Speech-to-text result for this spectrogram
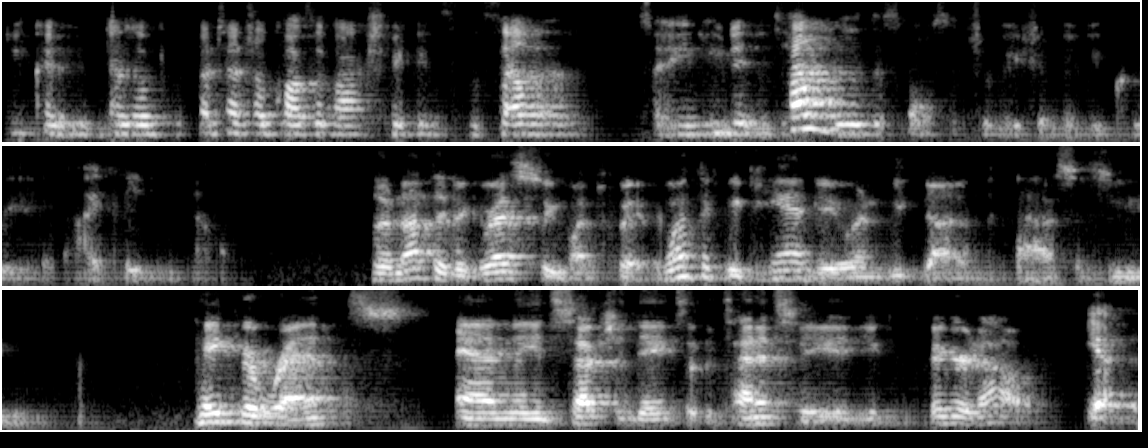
you can, there's a potential cause of action against the seller, saying you didn't tell me this whole situation that you created, I didn't know. So not to digress too much, but one thing we can do, and we've done in the past, is you take the rents and the inception dates of the tenancy, and you can figure it out. Yeah,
